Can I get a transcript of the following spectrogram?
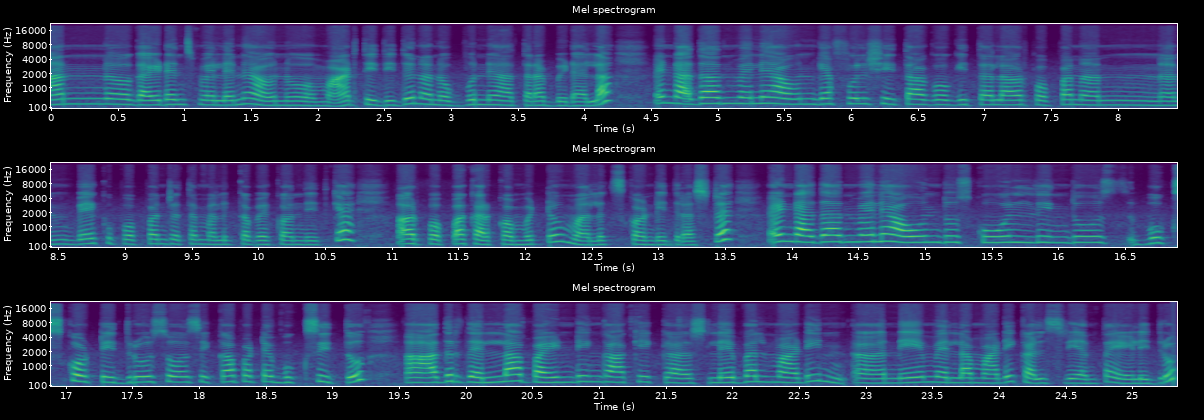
ನಾನು ಗೈಡೆನ್ಸ್ ಮೇಲೇ ಅವನು ಮಾಡ್ತಿದ್ದಿದ್ದು. ನಾನು ಒಬ್ಬನ್ನೇ ಆ ಥರ ಬಿಡಲ್ಲ. ಆ್ಯಂಡ್ ಅದಾದಮೇಲೆ ಅವನಿಗೆ ಫುಲ್ ಶೀತ ಆಗೋಗಿತ್ತಲ್ಲ, ಅವ್ರ ಪಪ್ಪ ನಾನು ನನಗೆ ಬೇಕು ಪಪ್ಪನ ಜೊತೆ ಮಲ್ಕೋಬೇಕು ಅಂದಿದ್ದಕ್ಕೆ ಅವ್ರ ಪಪ್ಪ ಕರ್ಕೊಂಬಿಟ್ಟು ಮಲಗಿಸ್ಕೊಂಡಿದ್ರು ಅಷ್ಟೇ ಆ್ಯಂಡ್ ಅದಾದಮೇಲೆ ಅವನದು ಸ್ಕೂಲ್ದಿಂದು ಬುಕ್ಸ್ ಕೊಟ್ಟಿದ್ರು, ಸೊ ಸಿಕ್ಕಾಪಟ್ಟೆ ಬುಕ್ಸ್ ಇತ್ತು. ಅದ್ರದ್ದೆಲ್ಲ ಬೈಂಡಿಂಗ್ ಹಾಕಿ ಕ ಲೇಬಲ್ ಮಾಡಿ ನೇಮ್ ಎಲ್ಲ ಮಾಡಿ ಕಳಿಸ್ರಿ ಅಂತ ಹೇಳಿದರು.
